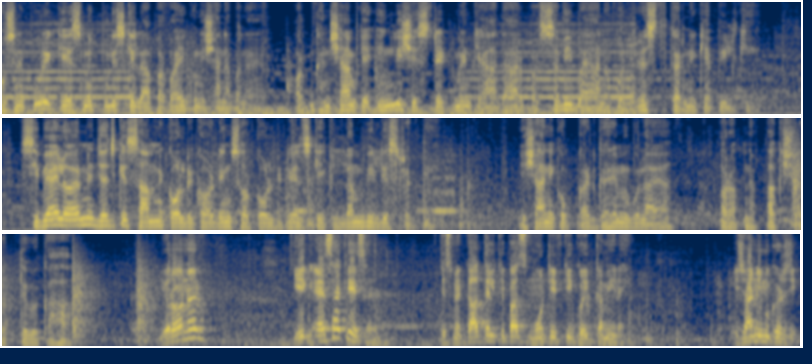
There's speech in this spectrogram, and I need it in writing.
उसने पूरे केस में पुलिस की लापरवाही को निशाना बनाया और घनश्याम के इंग्लिश स्टेटमेंट के आधार पर सभी बयानों को निरस्त करने की अपील की। सीबीआई लॉयर ने जज के सामने कॉल रिकॉर्डिंग्स और कॉल डिटेल्स की एक लंबी लिस्ट रख दी। ईशानी को कटघरे में बुलाया और अपना पक्ष रखते हुए कहा योर ऑनर ये एक ऐसा केस है जिसमें कातिल के पास मोटिव की कोई कमी नहीं। ईशानी मुखर्जी,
